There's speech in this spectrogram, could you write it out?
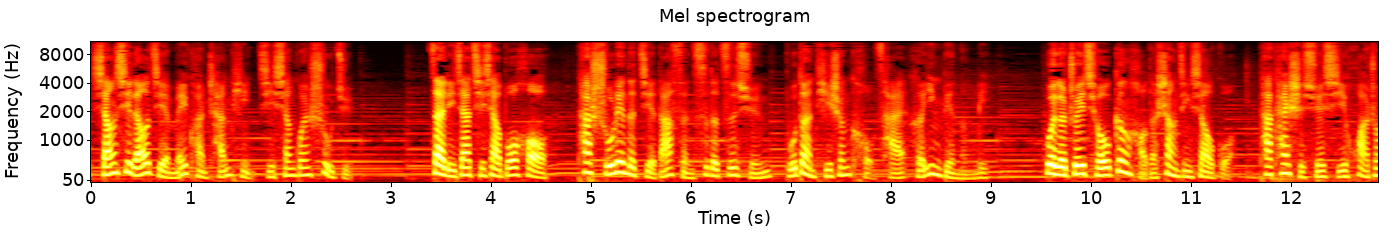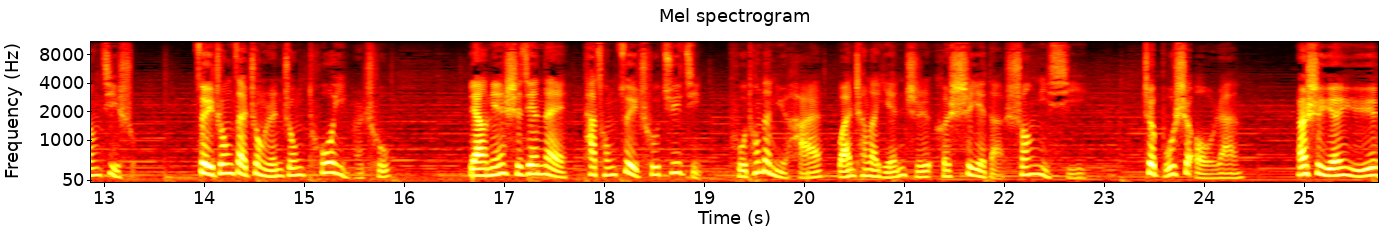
详细了解每款产品及相关数据。在李佳琦下播后，他熟练的解答粉丝的咨询，不断提升口才和应变能力。为了追求更好的上镜效果，他开始学习化妆技术，最终在众人中脱颖而出。两年时间内，他从最初拘谨普通的女孩，完成了颜值和事业的双逆袭。这不是偶然，而是源于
